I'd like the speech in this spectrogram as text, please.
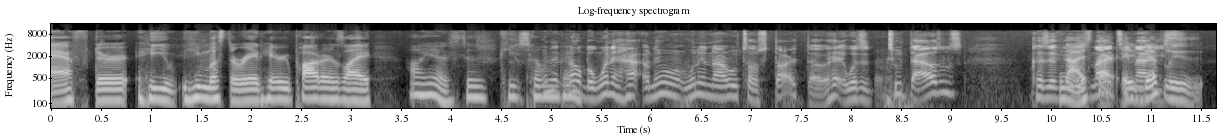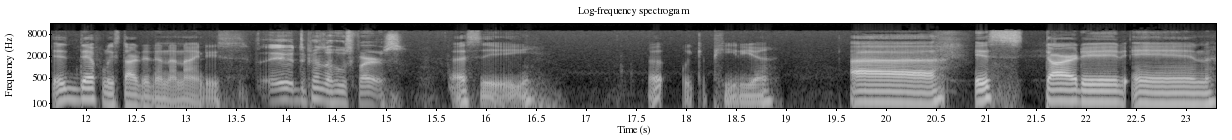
after he he must have read Harry Potter and was like, oh yeah, still keeps coming did, back. no, but when did ha- when, when did Naruto start though? Hey, was it two thousands? Because if Nah, it it, was nineteen it definitely it definitely started in the nineties. it depends on who's first. Let's see. Oh, Wikipedia. Uh, it started in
